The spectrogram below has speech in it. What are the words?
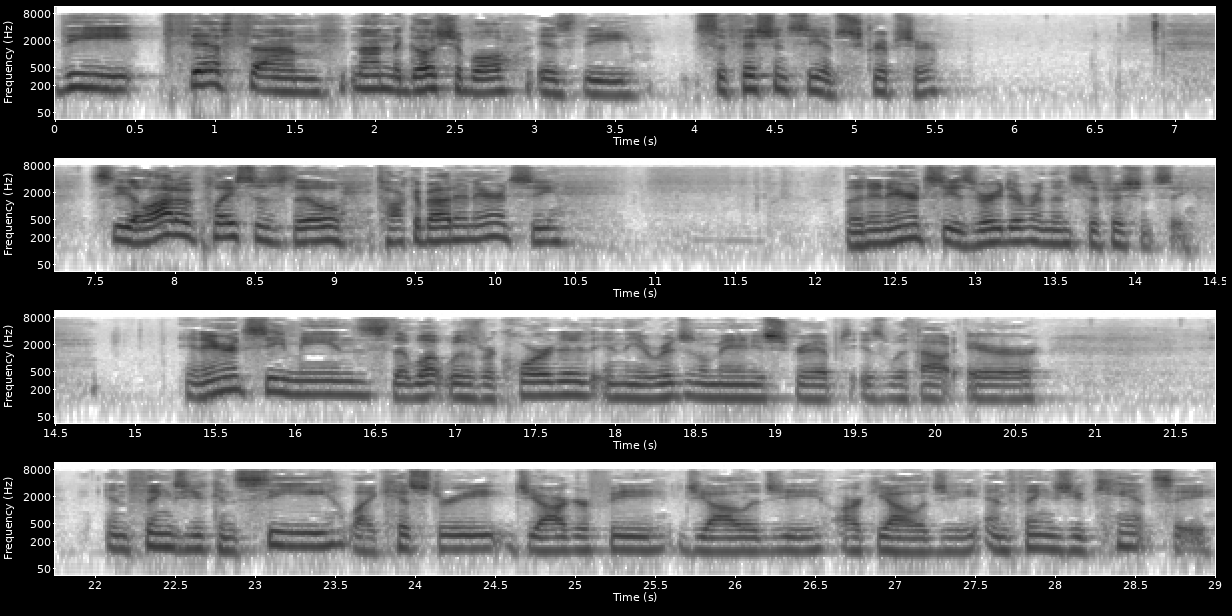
The fifth um, non negotiable is the sufficiency of Scripture. See, a lot of places they'll talk about inerrancy, but inerrancy is very different than sufficiency. Inerrancy means that what was recorded in the original manuscript is without error in things you can see, like history, geography, geology, archaeology, and things you can't see,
